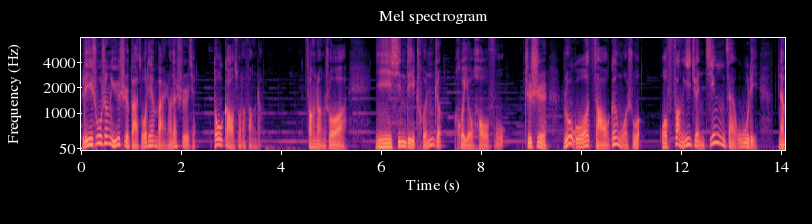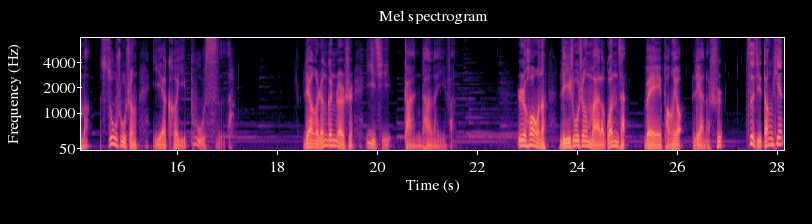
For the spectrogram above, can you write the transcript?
李书生于是把昨天晚上的事情都告诉了方丈。方丈说：“你心地纯正，会有后福。只是如果早跟我说，我放一卷经在屋里，那么苏书生也可以不死啊。”两个人跟这是一起感叹了一番。日后呢，李书生买了棺材，为朋友殓了尸。自己当天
